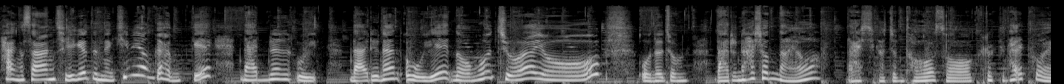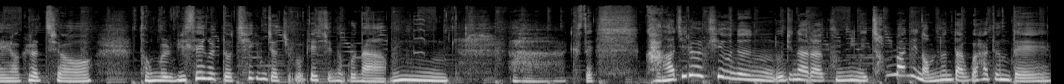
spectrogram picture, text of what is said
항상 즐겨 듣는 김희영과 함께 나른한, 우, 나른한 오후에 너무 좋아 요. 오늘 좀 나른하셨나요? 날씨가 좀 더워서 그렇긴 할 거예요. 그렇죠. 동물 위생을 또 책임져 주고 계시는구나. 음. 아, 글쎄, 강아지를 키우는 우리나라 국민이 천만이 넘는다고 하던데,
